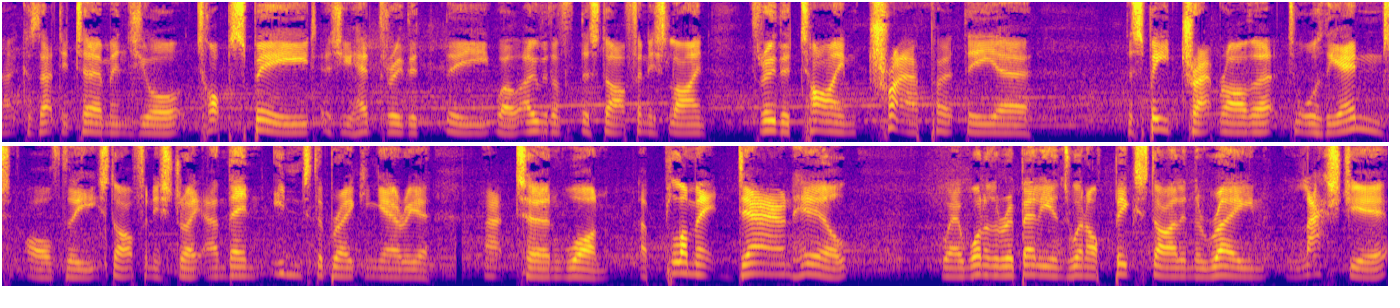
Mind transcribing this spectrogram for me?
because uh, that determines your top speed as you head through the, the well over the, the start finish line through the time trap at the uh, the speed trap rather towards the end of the start finish straight and then into the braking area at turn one. A plummet downhill where one of the rebellions went off big style in the rain last year.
